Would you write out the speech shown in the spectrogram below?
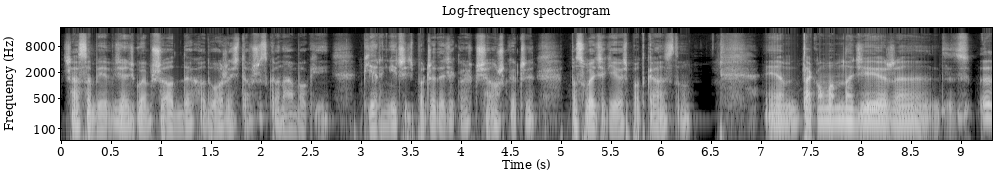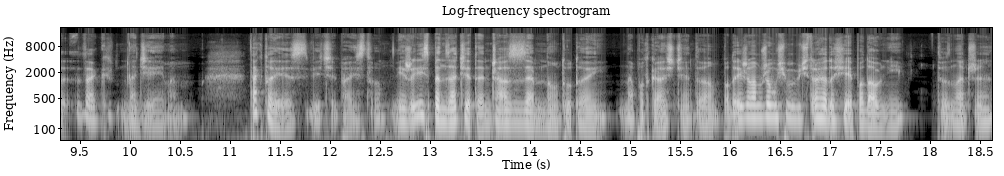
trzeba sobie wziąć głębszy oddech, odłożyć to wszystko na bok i pierniczyć, poczytać jakąś książkę, czy posłuchać jakiegoś podcastu. Ja taką mam nadzieję, że... E, tak, nadzieję mam. Tak to jest, wiecie Państwo. Jeżeli spędzacie ten czas ze mną tutaj na podcaście, to podejrzewam, że musimy być trochę do siebie podobni. To znaczy,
